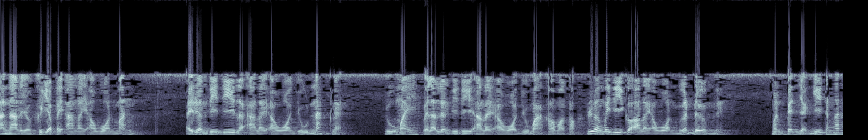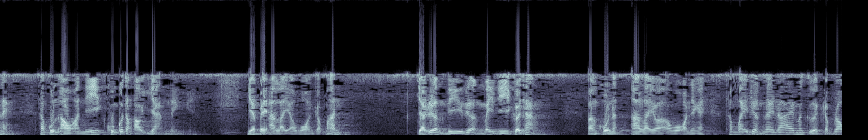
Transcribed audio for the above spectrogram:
อนาลโยคืออย่าไปอะไรอาวรมัน ไอเรื่องดีๆแหละอะไรอาวรอยู่นักแหละ รู้ไหมเวลาเรื่องดีๆ อะไรอาวรอยู่มากเข้ามาเข้า เรื่องไม่ดีก็อะไรอาวรเหมือนเดิมเลย มันเป็นอย่างนี้ทั้งนั้นแหละ ถ้าคุณเอาอันนี้ คุณก็ต้องเอาอีกอย่างหนึ่ง อย่าไปอะไรอาวรกับมัน จะเรื่องดีเรื่องไม่ดีก็ช่าง บางคนอะอะไรอาวรยังไง ทำไมเรื่องร้ายๆมันเกิดกับเรา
